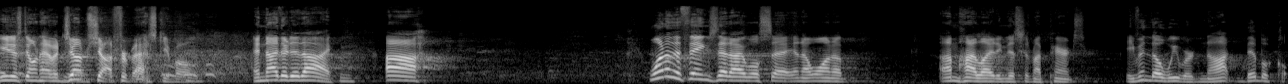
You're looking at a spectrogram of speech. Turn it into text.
You just don't have a jump shot for basketball. And neither did I. Uh, one of the things that I will say, and I want to, I'm highlighting this because my parents, even though we were not biblical,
